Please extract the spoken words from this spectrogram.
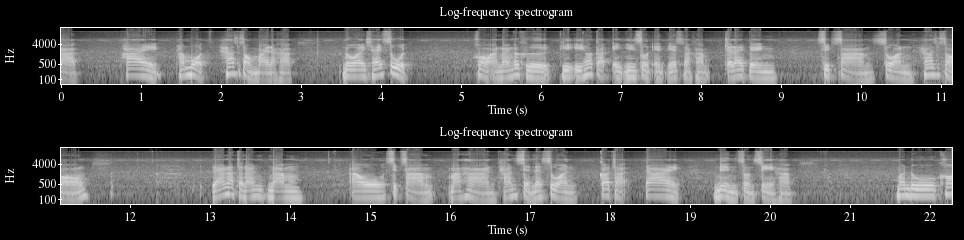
จากไพ่ทั้งหมด 52 ใบนะครับ โดยใช้สูตรของอันนั้นก็คือ PE เท่ากับ NE ส่วน NS นะครับ จะได้เป็น 13 ส่วน 52 แล้วหลังจากนั้นนำเอา 13 มาหารทั้งเศษและส่วนก็จะได้ 1ส่วน4ครับ มาดูข้อ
